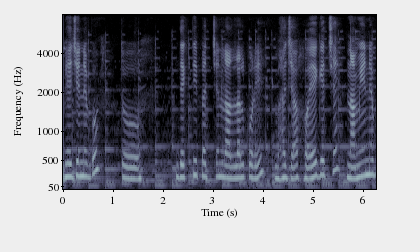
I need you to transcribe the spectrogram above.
ভেজে নেব। তো দেখতেই পাচ্ছেন লাল লাল করে ভাজা হয়ে গেছে, নামিয়ে নেব।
